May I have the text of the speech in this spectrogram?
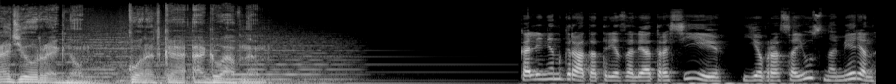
Радио Регнум. Коротко о главном. Калининград отрезали от России. Евросоюз намерен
